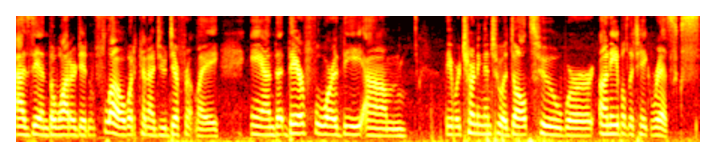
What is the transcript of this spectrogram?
as in, the water didn't flow. What can I do differently? And that therefore, the um, they were turning into adults who were unable to take risks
